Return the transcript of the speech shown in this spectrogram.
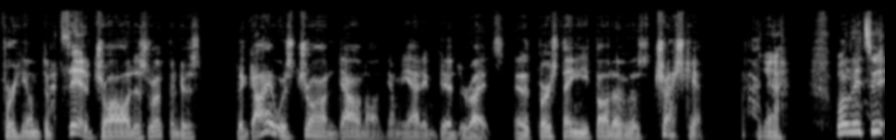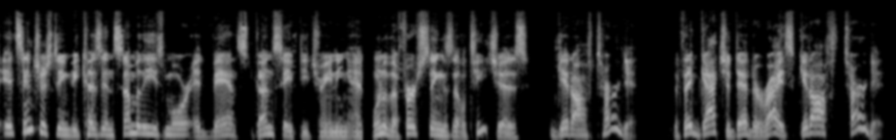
for him to, to draw out his weapon because the guy was drawn down on him. He had him dead to rights. And the first thing he thought of was trash can. Yeah. Well, it's it's interesting because in some of these more advanced gun safety training, and one of the first things they'll teach is get off target. If they've got you dead to rights, get off target.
